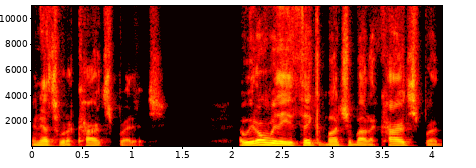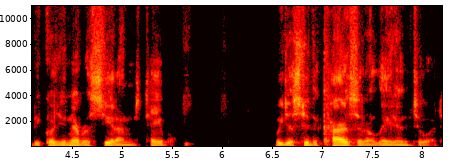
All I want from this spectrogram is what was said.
And that's what a card spread is. And we don't really think much about a card spread because you never see it on the table. We just see the cards that are laid into it.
